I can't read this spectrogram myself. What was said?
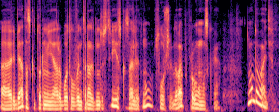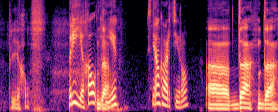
э, ребята, с которыми я работал в интернет-индустрии, сказали, ну, слушай, давай попробуем в Москве. Ну, давайте, приехал. Приехал да. и снял квартиру. А, да, да.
